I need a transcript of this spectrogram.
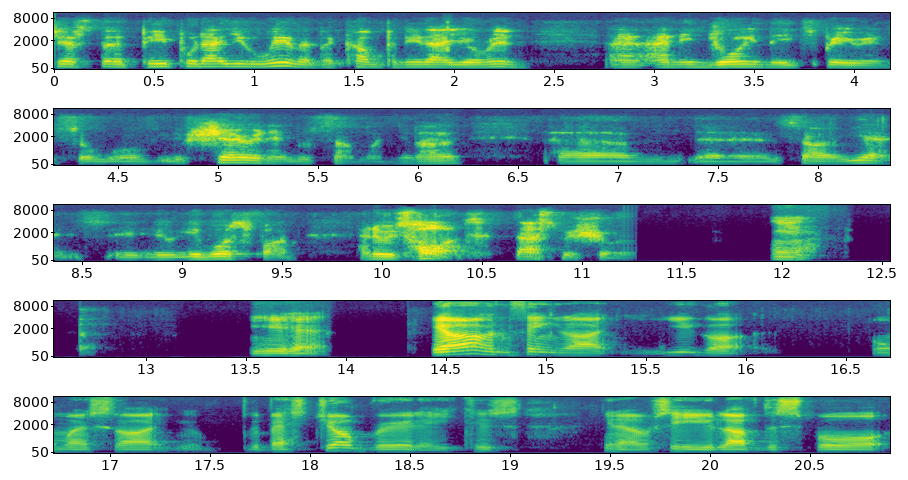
just the people that you're with and the company that you're in, and, and enjoying the experience of, of sharing it with someone. You know. Um, uh, so yeah, it, it was fun and it was hot. That's for sure. Yeah. Yeah. Yeah, I often think like you got almost like the best job really because you know obviously you love the sport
